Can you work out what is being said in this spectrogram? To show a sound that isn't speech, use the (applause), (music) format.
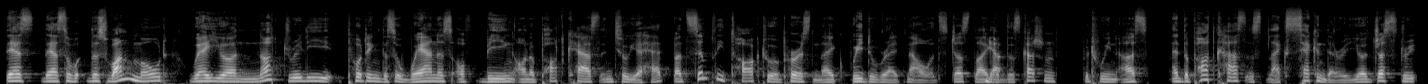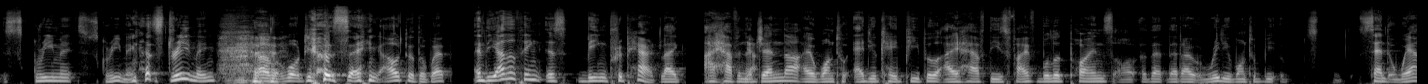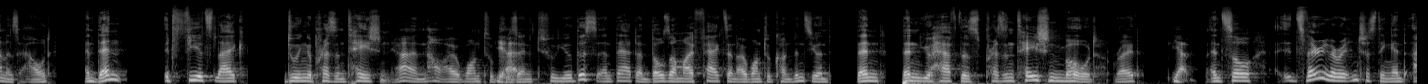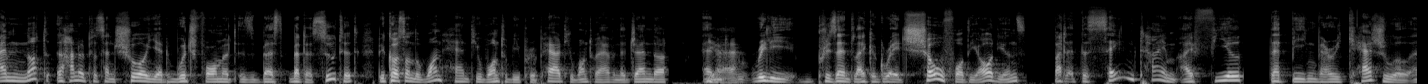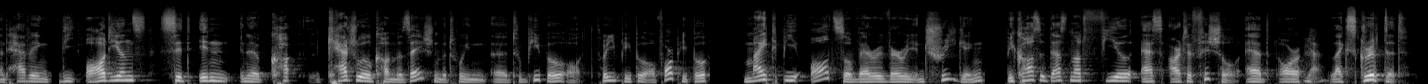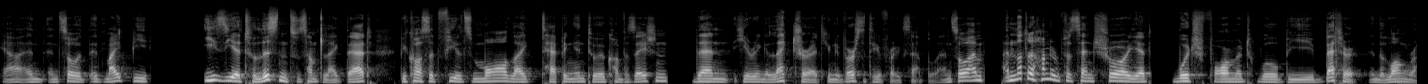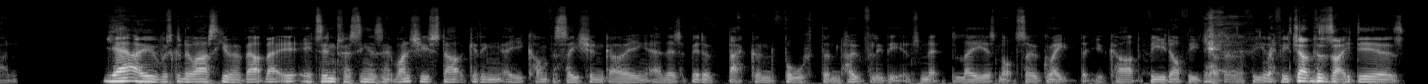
there's there's a, this one mode where you're not really putting this awareness of being on a podcast into your head but simply talk to a person like we do right now. It's just like yeah. a discussion between us. And the podcast is like secondary. You're just re- screaming screaming (laughs) streaming um, (laughs) what you're (laughs) saying out to the web. And the other thing is being prepared. Like i have an yeah. agenda. I want to educate people. I have these five bullet points or, that, that i really want to be send awareness out. And then it feels like doing a presentation. Yeah, and now I want to yeah. present to you this and that, and those are my facts, and I want to convince you. And then then you have this presentation (laughs) mode, right? Yeah. And so it's very, very interesting. And I'm not 100% sure yet which format is best, better suited because, on the one hand, you want to be prepared, you want to have an agenda and yeah. really present like a great show for the audience. But at the same time, I feel that being very casual and having the audience sit in in a co- casual conversation between uh, two people or three people or four people might be also very very intriguing because it does not feel as artificial and or yeah. like scripted yeah and and so it, it might be easier to listen to something like that because it feels more like tapping into a conversation than hearing a lecture at university for example and so i'm i'm not 100% sure yet which format will be better in the long run. Yeah, I was going to ask you about that. It's interesting, isn't it? Once you start getting a conversation going and there's a bit of back and forth, and hopefully the internet delay is not so great that you can't feed off each other and feed (laughs) right. off each other's ideas.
